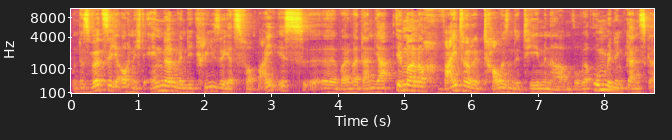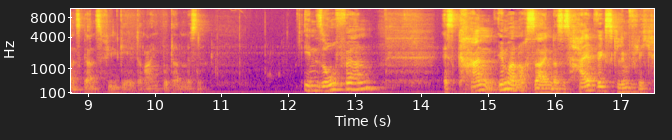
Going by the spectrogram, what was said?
Und das wird sich auch nicht ändern, wenn die Krise jetzt vorbei ist, äh, weil wir dann ja immer noch weitere tausende Themen haben, wo wir unbedingt ganz, ganz, ganz viel Geld reinbuttern müssen. Insofern, es kann immer noch sein, dass es halbwegs glimpflich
